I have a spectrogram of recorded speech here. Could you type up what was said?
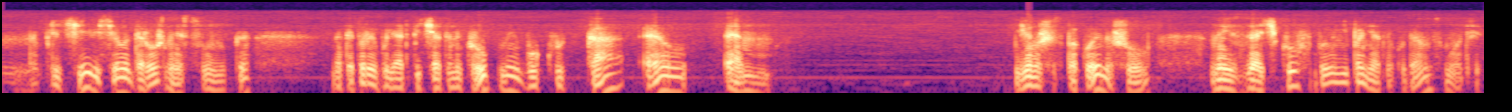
На плече висела дорожная сумка, на которой были отпечатаны крупные буквы К, Л, М. Юноша спокойно шел, но из-за очков было непонятно, куда он смотрит.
